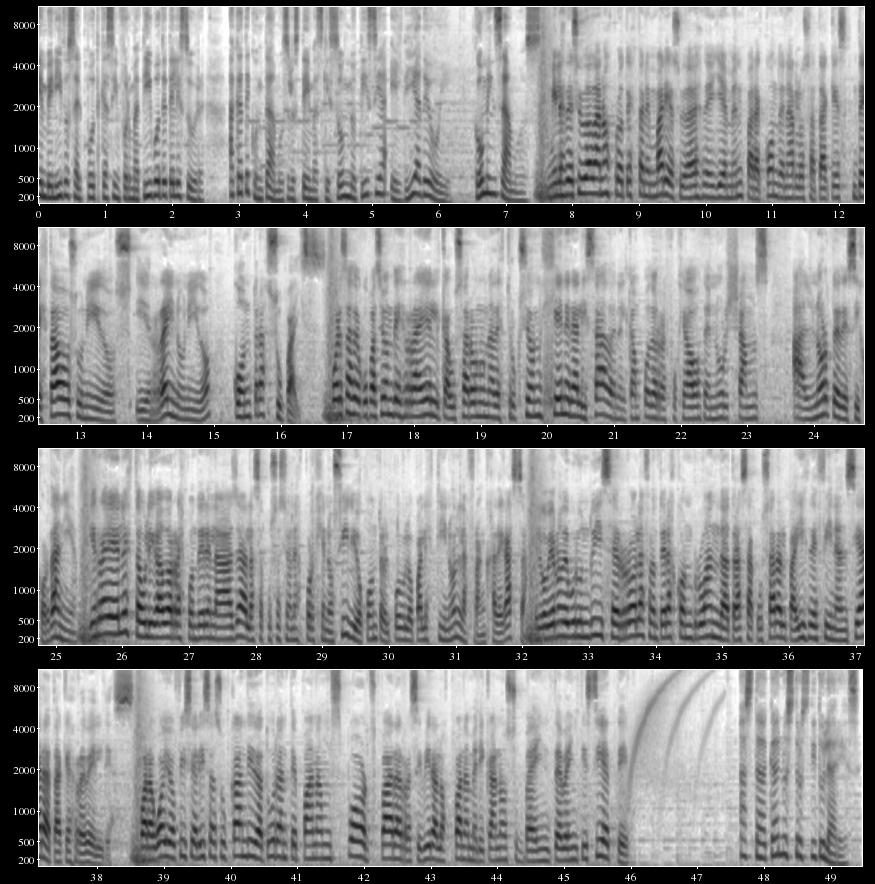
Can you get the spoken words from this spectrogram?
Bienvenidos al podcast informativo de Telesur. Acá te contamos los temas que son noticia el día de hoy. Comenzamos. Miles de ciudadanos protestan en varias ciudades de Yemen para condenar los ataques de Estados Unidos y Reino Unido contra su país. Fuerzas de ocupación de Israel causaron una destrucción generalizada en el campo de refugiados de Nur Shams al norte de Cisjordania. Israel está obligado a responder en La Haya a las acusaciones por genocidio contra el pueblo palestino en la franja de Gaza. El gobierno de Burundi cerró las fronteras con Ruanda tras acusar al país de financiar ataques rebeldes. Paraguay oficializa su candidatura ante Panam Sports para recibir a los Panamericanos 2027. Hasta acá nuestros titulares.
